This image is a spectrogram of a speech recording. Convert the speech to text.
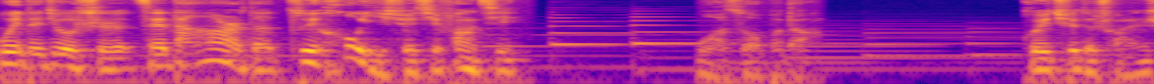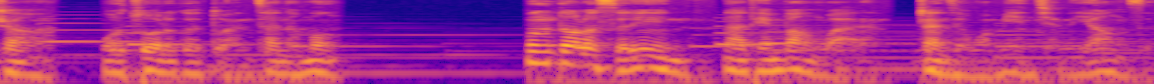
为的就是在大二的最后一学期放弃。我做不到。回去的船上，我做了个短暂的梦，梦到了 Celine 那天傍晚站在我面前的样子，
